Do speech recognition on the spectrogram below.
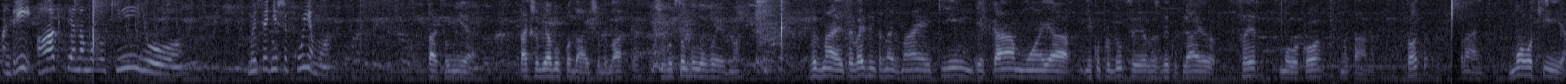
Андрій, акція на молокію. Ми сьогодні шикуємо. Так, Соломія, так, щоб я був подальше, будь ласка, щоб все було видно. Ви знаєте, весь інтернет знає, яким, яка моя, яку продукцію я завжди купляю. Сир, молоко, сметана. Хто це? Правильно. Молокія.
